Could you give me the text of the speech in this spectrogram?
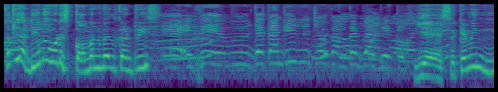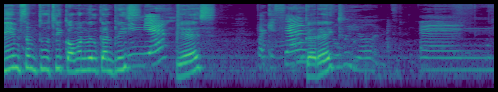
Safiyah, do you know what is Commonwealth countries? Uh, the countries which were conquered by British. Yes. So can we name some two, three Commonwealth countries? India, Yes. Pakistan, Correct. and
